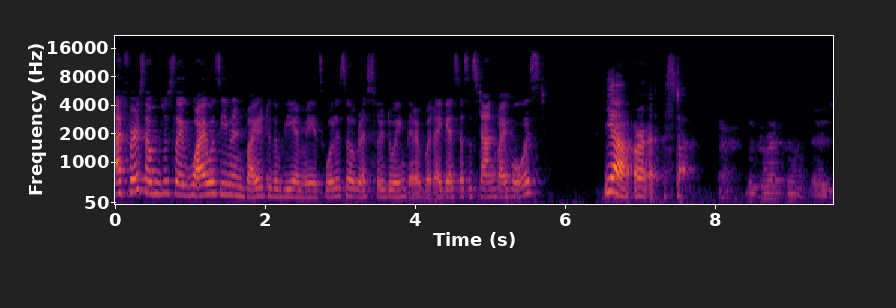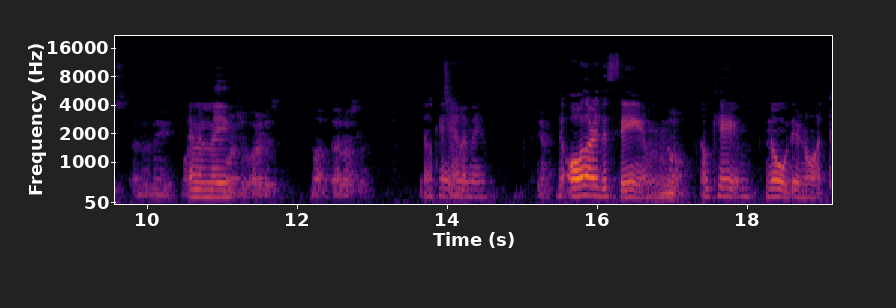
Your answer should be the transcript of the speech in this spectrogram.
At first, I'm just like, why was he even invited to the VMAs? What is a wrestler doing there? But I guess as a standby host. Yeah, or a sta- The correct term is MMA. MMA. Martial artist, not a wrestler. Okay, So- MMA. Yeah. They all are the same. No. Okay. No, they're not.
